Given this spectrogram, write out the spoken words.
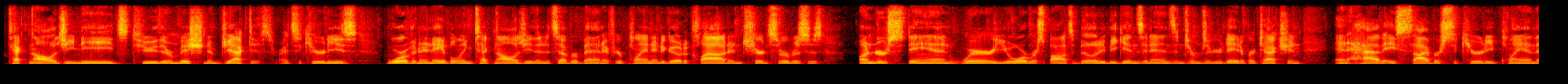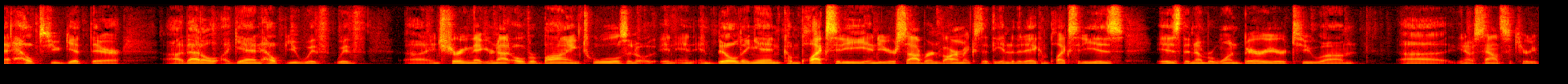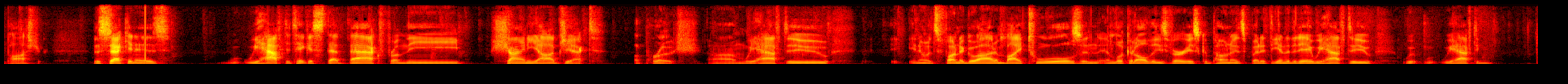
technology needs to their mission objectives, right? Security is more of an enabling technology than it's ever been. If you're planning to go to cloud and shared services, understand where your responsibility begins and ends in terms of your data protection and have a cybersecurity plan that helps you get there. Uh, that'll again help you with with uh, ensuring that you're not overbuying tools and, and, and building in complexity into your cyber environment. Because at the end of the day, complexity is is the number one barrier to um, uh, you know sound security posture. The second is we have to take a step back from the shiny object approach. Um, we have to you know it's fun to go out and buy tools and, and look at all these various components but at the end of the day we have to we, we have to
